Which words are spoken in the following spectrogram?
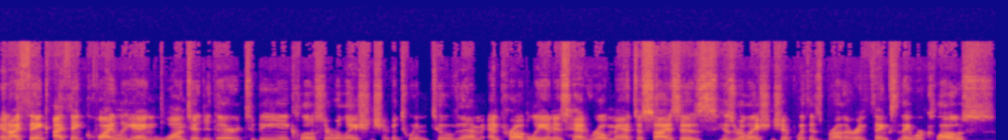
And I think I think Kuai Liang wanted there to be a closer relationship between the two of them, and probably in his head romanticizes his relationship with his brother and thinks they were close.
